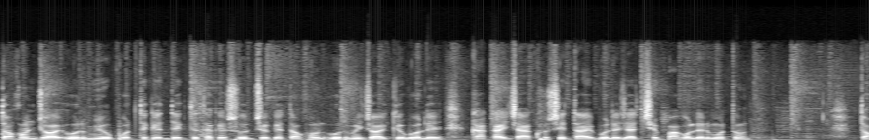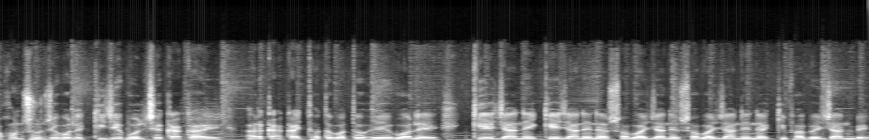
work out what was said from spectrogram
তখন জয় উর্মি উপর থেকে দেখতে থাকে সূর্যকে। তখন উর্মি জয়কে বলে, কাকাই যা খুশি তাই বলে যাচ্ছে পাগলের মতন। তখন সূর্য বলে, কি যে বলছে কাকাই? আর কাকাই থতবত হয়ে বলে, কে জানে কে জানে না? সবাই জানে সবাই জানে না, কীভাবে জানবে?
